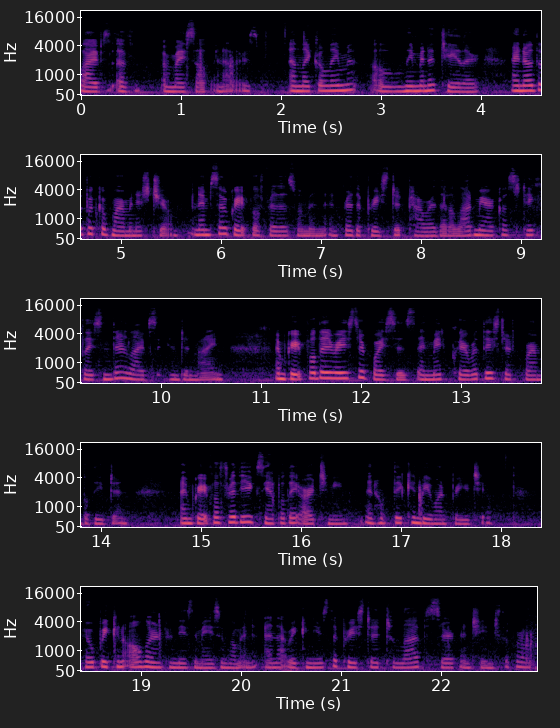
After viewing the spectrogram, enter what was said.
lives of, of myself and others. And like Elmina Taylor, I know the Book of Mormon is true, and I'm so grateful for those women and for the priesthood power that allowed miracles to take place in their lives and in mine. I'm grateful they raised their voices and made clear what they stood for and believed in. I'm grateful for the example they are to me and hope they can be one for you too. I hope we can all learn from these amazing women and that we can use the priesthood to love, serve, and change the world.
